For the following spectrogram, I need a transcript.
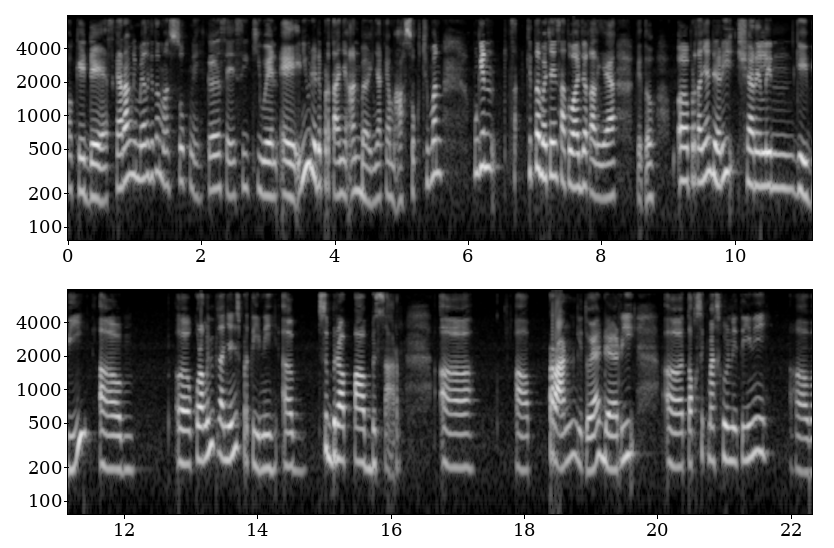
Oke deh, sekarang nih Mel kita masuk nih ke sesi Q&A. Ini udah ada pertanyaan banyak yang masuk, cuman mungkin kita bacain satu aja kali ya, gitu. Eh, pertanyaan dari Sherilyn Gaby, em, eh, kurang lebih pertanyaannya seperti ini. Eh, seberapa besar eh, eh, peran gitu ya dari eh, toxic masculinity ini eh,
